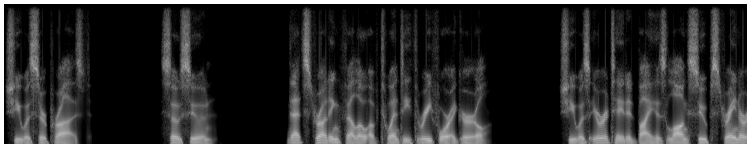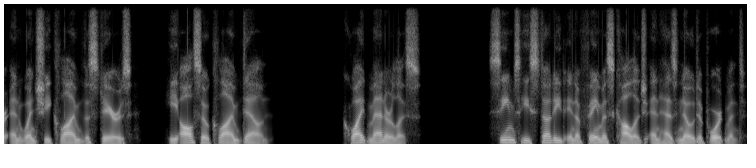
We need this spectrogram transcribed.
She was surprised. So soon. That strutting fellow of 23 for a girl. She was irritated by his long soup strainer and when she climbed the stairs, he also climbed down. Quite mannerless. Seems he studied in a famous college and has no deportment.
